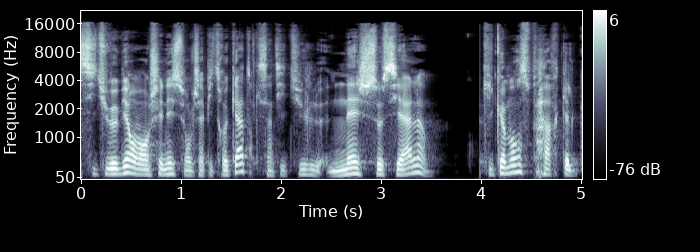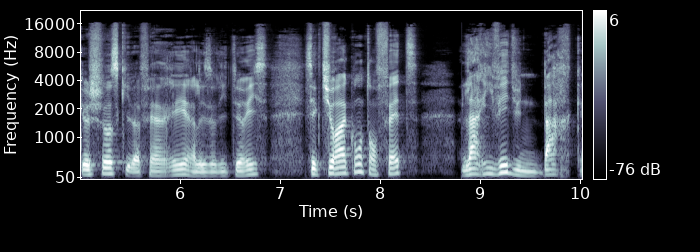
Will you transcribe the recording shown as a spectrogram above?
Si tu veux bien, on va enchaîner sur le chapitre 4 qui s'intitule Neige sociale, qui commence par quelque chose qui va faire rire les auditoristes. C'est que tu racontes en fait l'arrivée d'une barque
